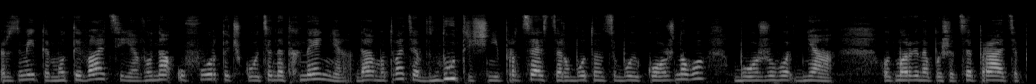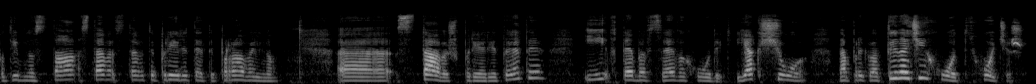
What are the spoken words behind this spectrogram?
Розумієте, мотивація, вона у форточку, це натхнення, да? мотивація внутрішній процес, це робота над собою кожного божого дня. От Марина пише, це праця, потрібно ставити, пріоритети. Правильно е, ставиш пріоритети, і в тебе все виходить. Якщо, наприклад, ти на чий хочеш,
